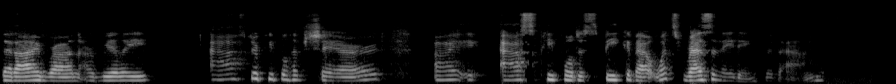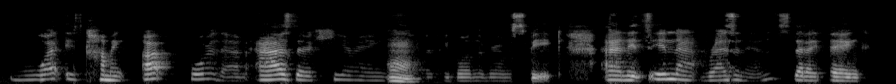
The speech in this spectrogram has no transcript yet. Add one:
that I run are really after people have shared, I ask people to speak about what's resonating for them, what is coming up for them as they're hearing Mm. other people in the room speak. And it's in that resonance that I think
